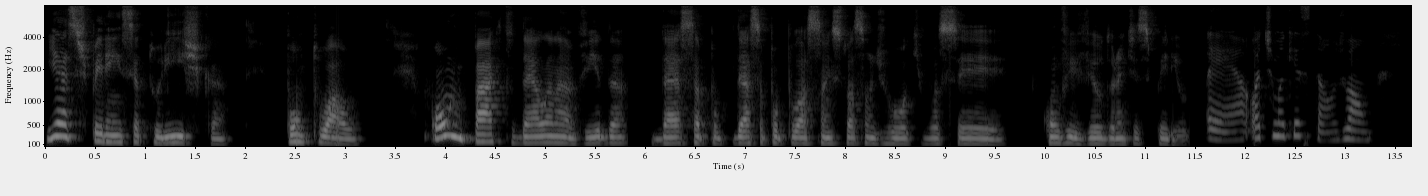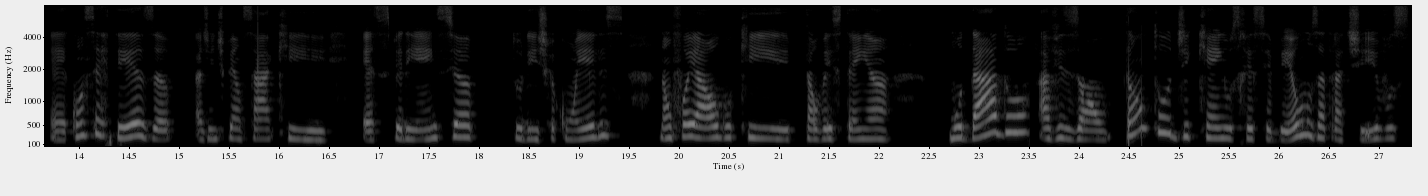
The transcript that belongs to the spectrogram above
E essa experiência turística pontual, qual o impacto dela na vida dessa, dessa população em situação de rua que você conviveu durante esse período? É, ótima questão, João. É, com certeza, a gente pensar que essa experiência turística com eles não foi algo que talvez tenha mudado a visão tanto de quem os recebeu nos atrativos,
